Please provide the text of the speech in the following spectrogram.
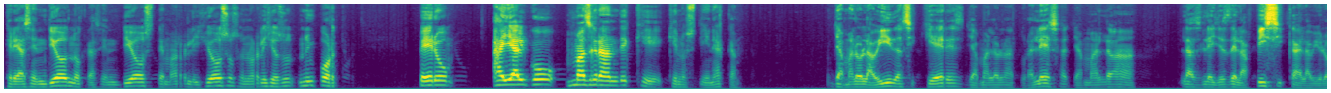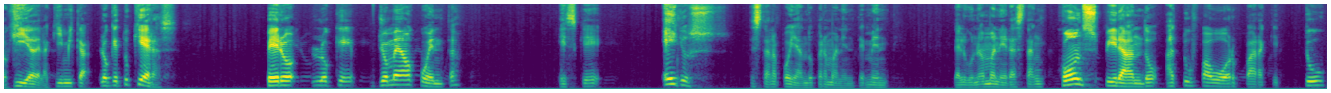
creas en Dios, no creas en Dios, temas religiosos o no religiosos, no importa. Pero hay algo más grande que, que nos tiene acá. Llámalo la vida si quieres, llámalo la naturaleza, llámalo las leyes de la física, de la biología, de la química, lo que tú quieras. Pero lo que yo me he dado cuenta es que ellos te están apoyando permanentemente. De alguna manera están conspirando a tu favor para que tú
